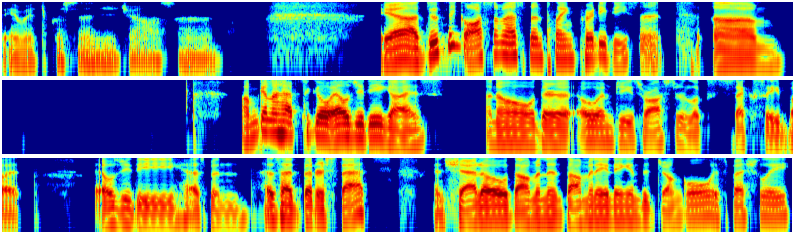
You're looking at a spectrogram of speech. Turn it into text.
Damage percentage, awesome. Yeah, I do think Awesome has been playing pretty decent. Um, I'm gonna have to go LGD, guys. I know their OMG's roster looks sexy, but LGD has been has had better stats and Shadow dominant dominating in the jungle, especially.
